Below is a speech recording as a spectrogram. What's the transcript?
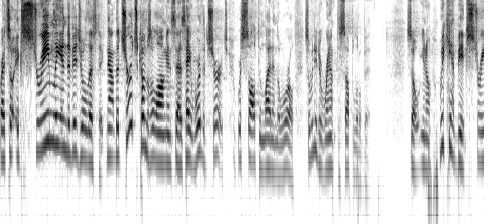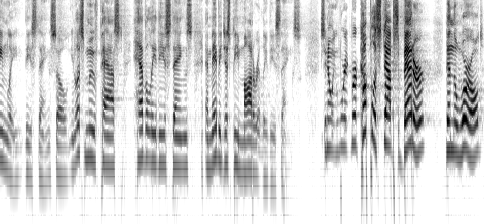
Right? So extremely individualistic. Now, the church comes along and says, hey, we're the church, we're salt and light in the world. So we need to ramp this up a little bit. So, you know, we can't be extremely these things. So, you know, let's move past heavily these things and maybe just be moderately these things. So, you know, we're, we're a couple of steps better than the world.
